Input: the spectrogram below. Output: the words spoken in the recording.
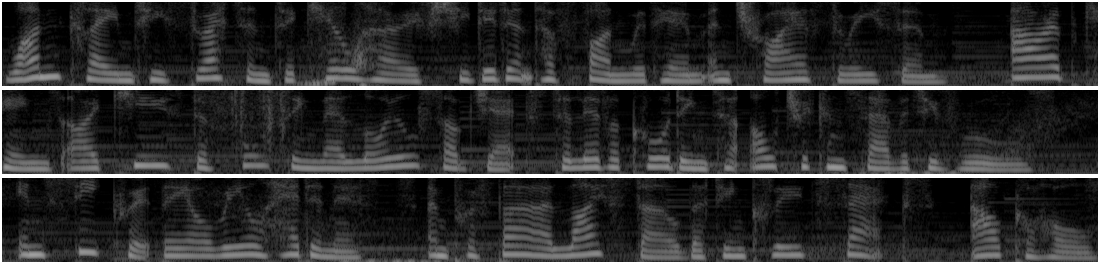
One claimed he threatened to kill her if she didn't have fun with him and try a threesome. Arab kings are accused of forcing their loyal subjects to live according to ultra conservative rules. In secret, they are real hedonists and prefer a lifestyle that includes sex, alcohol,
